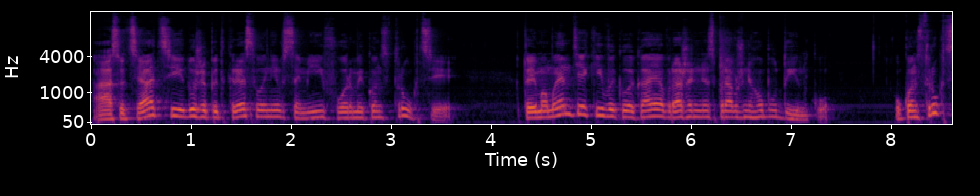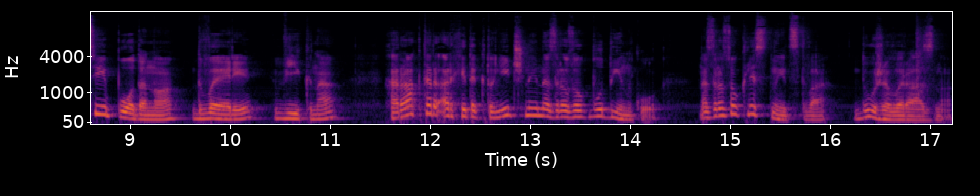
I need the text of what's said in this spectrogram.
а асоціації дуже підкреслені в самій формі конструкції. Той момент, який викликає враження справжнього будинку. У конструкції подано двері, вікна, характер архітектонічний на зразок будинку, на зразок лісництва дуже виразно.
